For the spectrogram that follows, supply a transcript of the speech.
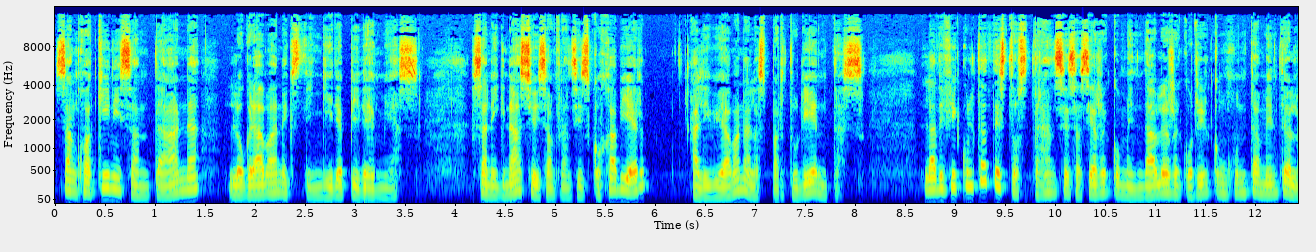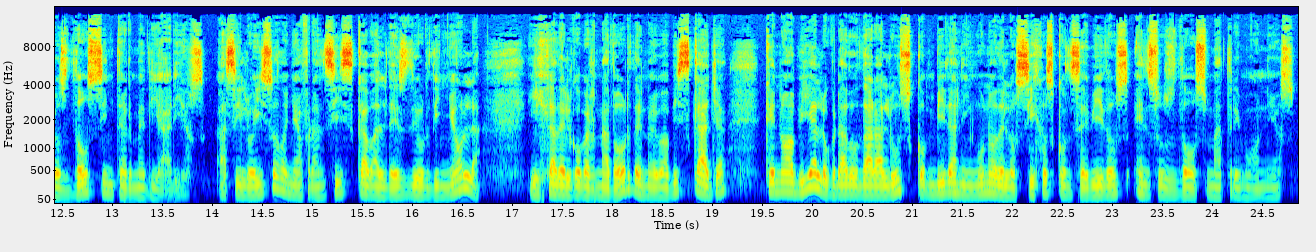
San Joaquín y Santa Ana lograban extinguir epidemias. San Ignacio y San Francisco Javier aliviaban a las parturientas. La dificultad de estos trances hacía recomendable recurrir conjuntamente a los dos intermediarios. Así lo hizo doña Francisca Valdés de Urdiñola, hija del gobernador de Nueva Vizcaya, que no había logrado dar a luz con vida a ninguno de los hijos concebidos en sus dos matrimonios.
